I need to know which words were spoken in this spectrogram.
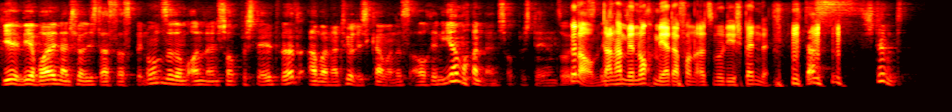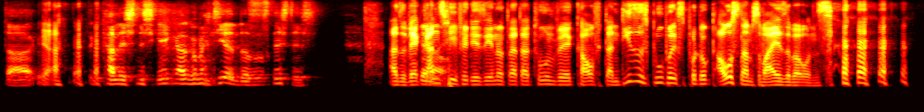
wir, wir wollen natürlich, dass das in unserem Online-Shop bestellt wird, aber natürlich kann man es auch in Ihrem Online-Shop bestellen. So genau, dann haben wir noch mehr davon als nur die Spende. das stimmt. Da ja. kann ich nicht gegen argumentieren, das ist richtig. Also wer genau. ganz viel für die Seenotretter tun will, kauft dann dieses Bluebricks-Produkt ausnahmsweise bei uns.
